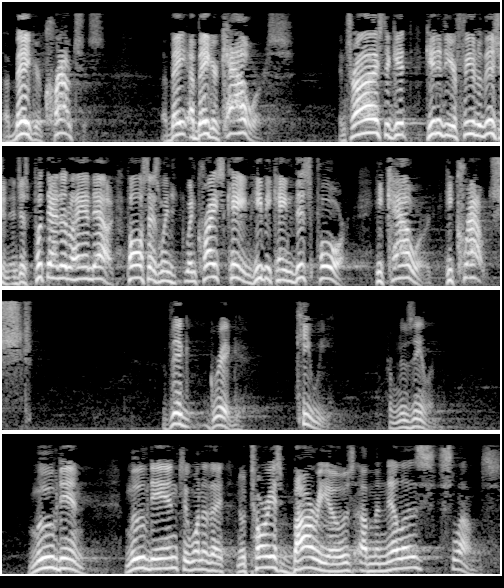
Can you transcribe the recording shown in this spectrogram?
A beggar crouches. A, a beggar cowers and tries to get, get into your field of vision and just put that little hand out. Paul says when, when Christ came, he became this poor. He cowered. He crouched. Viv Grigg, Kiwi from New Zealand, moved in moved into one of the notorious barrios of Manila's slums.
